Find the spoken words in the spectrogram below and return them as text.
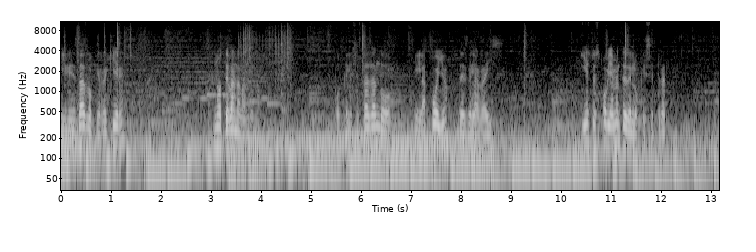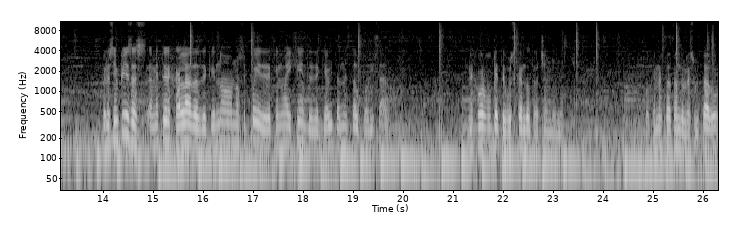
y les das lo que requieren, no te van a abandonar. Porque les estás dando el apoyo desde la raíz. Y esto es obviamente de lo que se trata. Pero si empiezas a meter jaladas de que no, no se puede, de que no hay gente, de que ahorita no está autorizado, mejor vete buscando otra chamba, maestro. Porque no estás dando el resultado,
